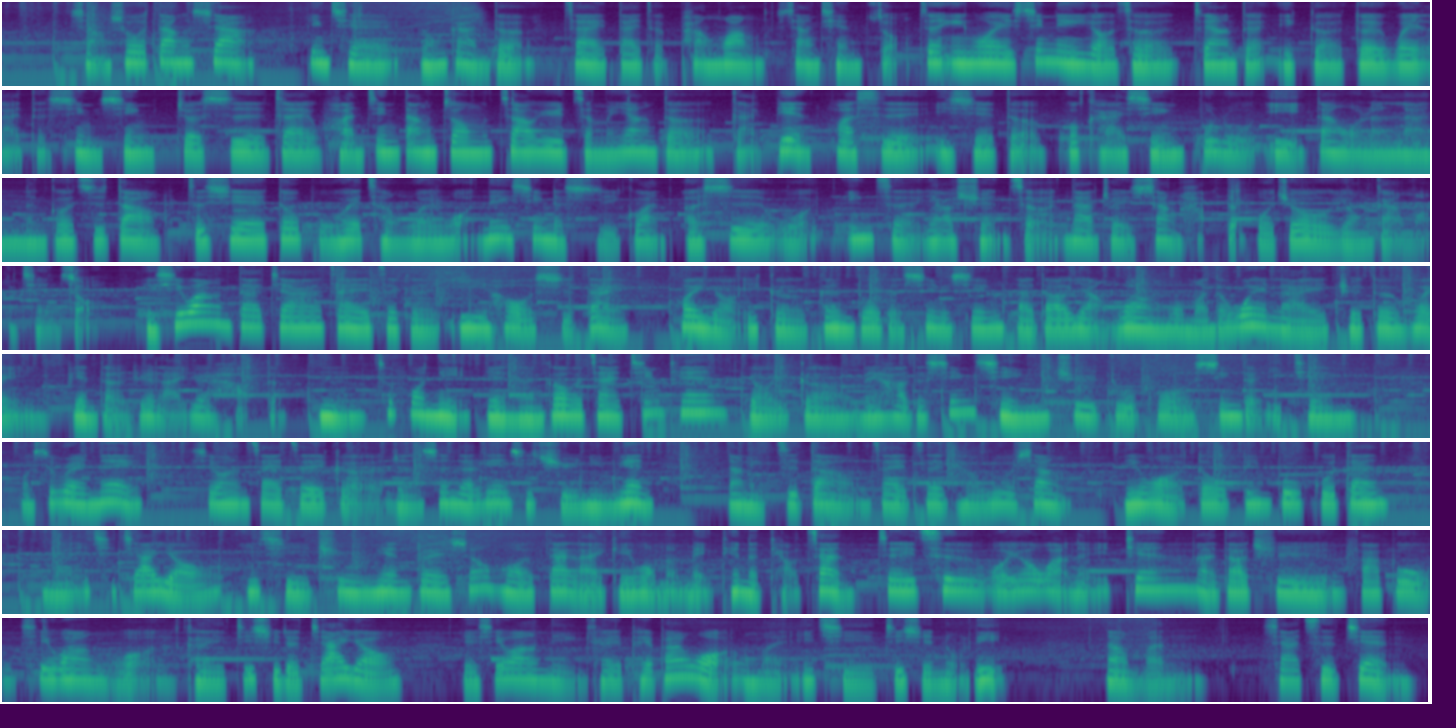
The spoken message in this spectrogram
享受当下，并且勇敢的再带着盼望向前走。正因为心里有着这样的一个对未来的信心，就是在环境当中遭遇怎么样的改变，或是一些的不开心、不如意，但我仍然能够知道，这些都不会成为我内心的习惯，而是我因着要选择那最上好的，我就勇敢往前走。也希望大家在这个疫后时代，会有一个更多的信心，来到仰望我们的未来，绝对会变得越来越好的。嗯，祝福你也能够在今天有一个美好的心情去度过新的一天。我是 Rene，希望在这个人生的练习曲里面，让你知道，在这条路上，你我都并不孤单。我们一起加油，一起去面对生活带来给我们每天的挑战。这一次我又晚了一天来到去发布，希望我可以继续的加油，也希望你可以陪伴我，我们一起继续努力。那我们下次见。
